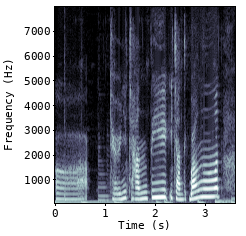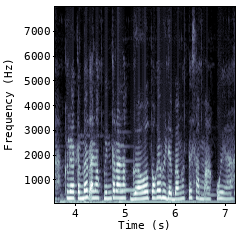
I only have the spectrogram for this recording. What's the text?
uh, ceweknya cantik ih cantik banget. Kelihatan banget anak pinter anak gaul pokoknya beda banget deh sama aku ya.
